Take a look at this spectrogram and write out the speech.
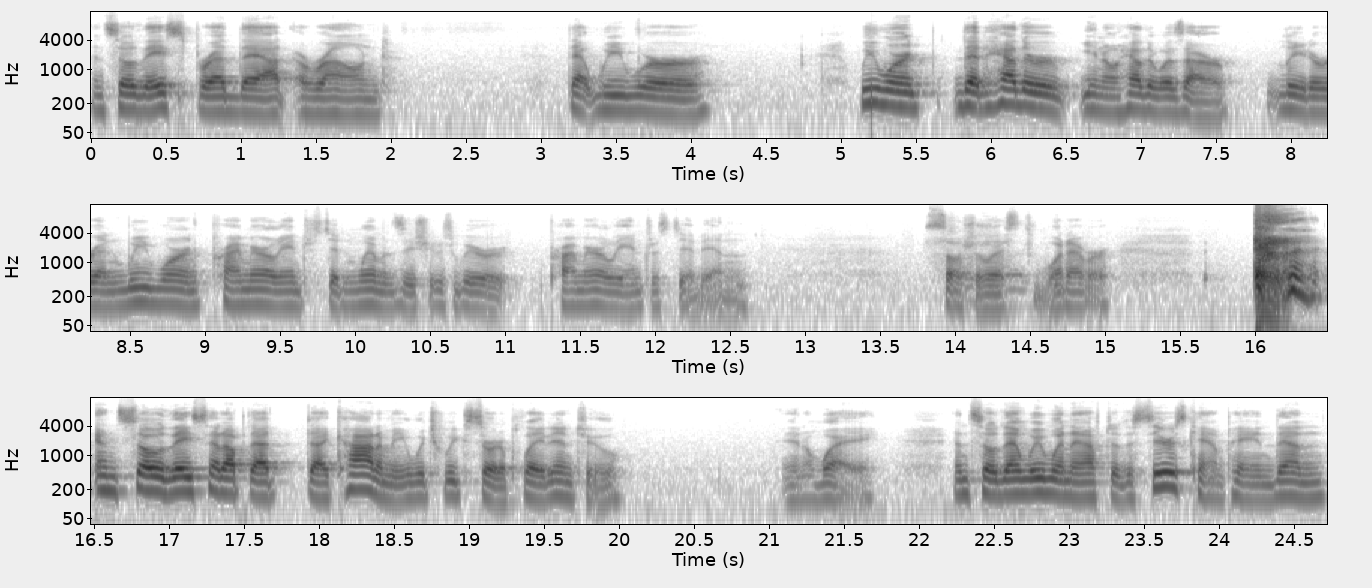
and so they spread that around. That we were we weren't that Heather, you know, Heather was our leader, and we weren't primarily interested in women's issues. We were primarily interested in socialist, whatever. and so they set up that dichotomy, which we sort of played into, in a way. And so then we went after the Sears campaign. Then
